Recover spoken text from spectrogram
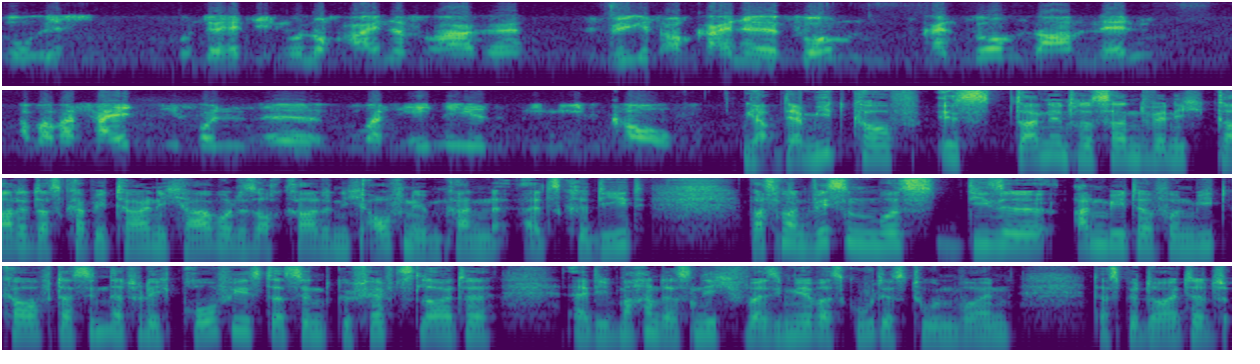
so ist. Und da hätte ich nur noch eine Frage ich will jetzt auch keine Firmen, keinen Firmennamen nennen, aber was halten Sie von äh, sowas ähnliches wie Mietkauf? Ja, der Mietkauf ist dann interessant, wenn ich gerade das Kapital nicht habe und es auch gerade nicht aufnehmen kann als Kredit. Was man wissen muss, diese Anbieter von Mietkauf, das sind natürlich Profis, das sind Geschäftsleute, äh, die machen das nicht, weil sie mir was Gutes tun wollen. Das bedeutet,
